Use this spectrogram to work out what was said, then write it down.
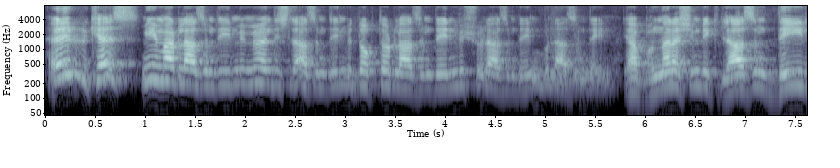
Herkes mimar lazım değil mi, mühendis lazım değil mi, doktor lazım değil mi, şu lazım değil mi, bu lazım değil mi? Ya bunlara şimdi lazım değil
